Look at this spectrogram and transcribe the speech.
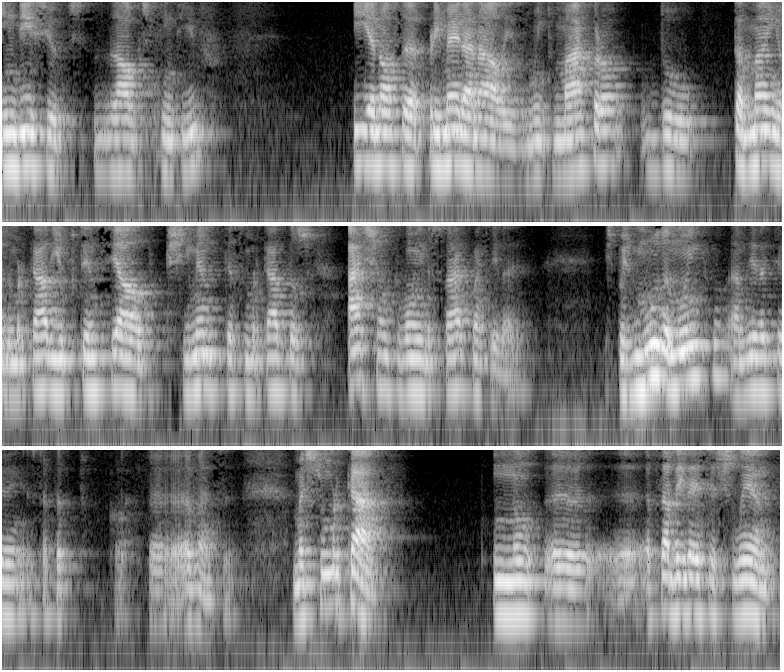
indício de, algo distintivo, e a nossa primeira análise, muito macro, do tamanho do mercado e o potencial de crescimento desse mercado que eles acham que vão endereçar com essa ideia. Isto depois muda muito à medida que a startup uh, avança. Mas se o mercado, não, uh, apesar da ideia ser excelente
